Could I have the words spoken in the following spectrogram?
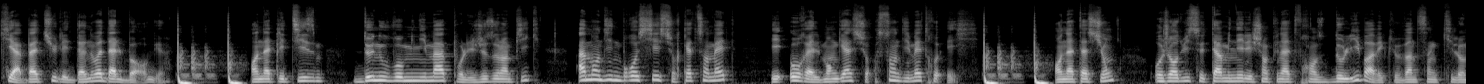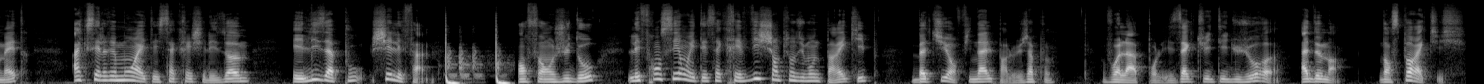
qui a battu les Danois d'Alborg. En athlétisme, deux nouveaux minima pour les Jeux Olympiques, Amandine Brossier sur 400 mètres et Aurel Manga sur 110 mètres et. En natation, aujourd'hui se terminaient les championnats de France d'eau libre avec le 25 km. Axel Raymond a été sacré chez les hommes et Lisa Pou chez les femmes. Enfin en judo, les Français ont été sacrés vice-champions du monde par équipe, battus en finale par le Japon. Voilà pour les actualités du jour, à demain, dans Sport Actu.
